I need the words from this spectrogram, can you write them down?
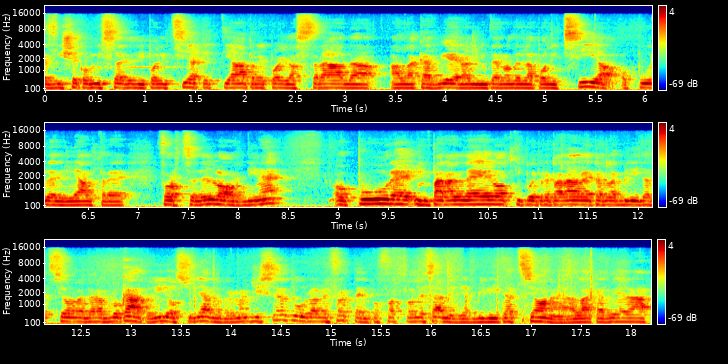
vicecommissario di polizia che ti apre poi la strada alla carriera all'interno della polizia oppure delle altre forze dell'ordine oppure in parallelo ti puoi preparare per l'abilitazione per avvocato. Io ho studiato per magistratura, nel frattempo ho fatto l'esame di abilitazione alla carriera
